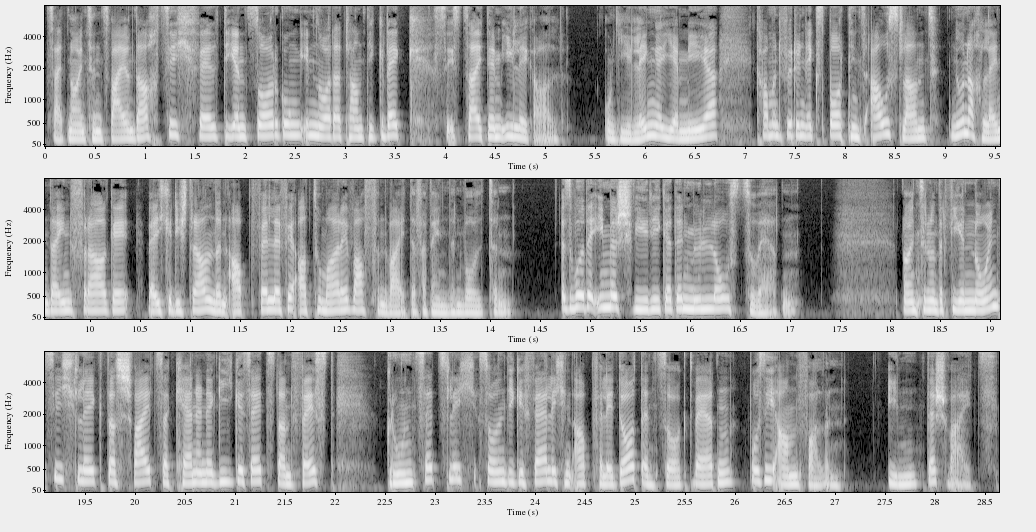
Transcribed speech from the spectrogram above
Seit 1982 fällt die Entsorgung im Nordatlantik weg. Sie ist seitdem illegal. Und je länger, je mehr kamen für den Export ins Ausland nur noch Länder in Frage, welche die strahlenden Abfälle für atomare Waffen weiterverwenden wollten. Es wurde immer schwieriger, den Müll loszuwerden. 1994 legt das Schweizer Kernenergiegesetz dann fest, grundsätzlich sollen die gefährlichen Abfälle dort entsorgt werden, wo sie anfallen, in der Schweiz.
